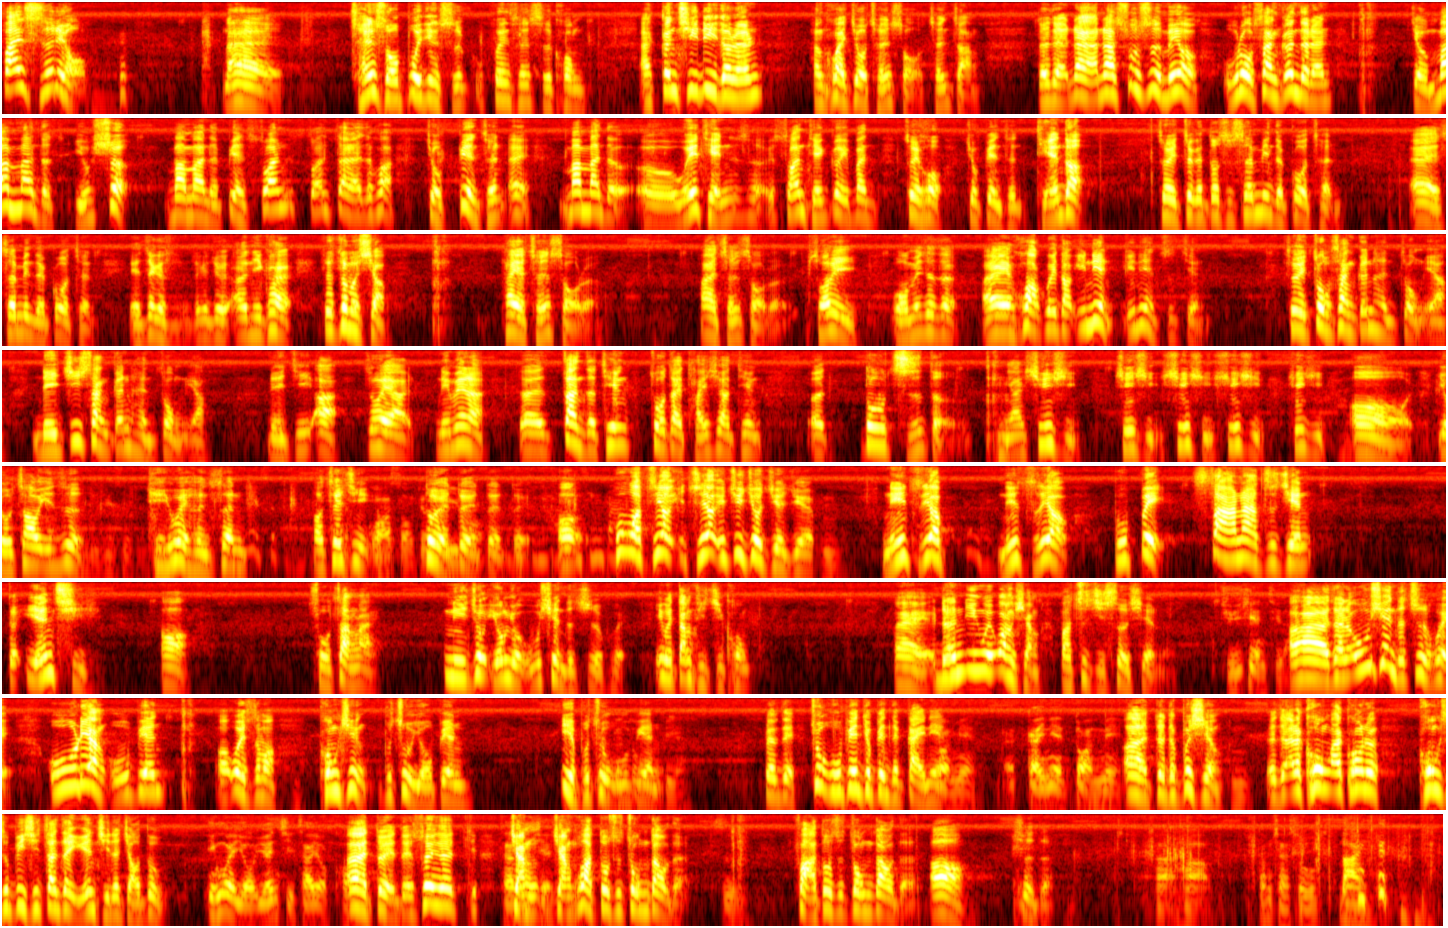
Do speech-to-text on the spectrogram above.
番石榴，哎，成熟不一定时分身时空，哎，根气利的人很快就成熟成长，对不对？那那术士没有无肉善根的人，就慢慢的由涩，慢慢的变酸，酸再来的话就变成哎，慢慢的呃微甜，酸甜各一半，最后就变成甜的。所以这个都是生命的过程，哎，生命的过程，哎，这个这个就啊，你看就这么小，它也成熟了，它也成熟了。所以我们就是哎，化归到一念一念之间。所以种善根很重要，累积善根很重要，累积啊，诸位啊，里面呢，呃，站着听，坐在台下听，呃，都值得。你看，欣喜。欣喜，欣喜，欣喜，欣喜哦！有朝一日，体会很深哦。这句，对对对对哦，不过只要只要一句就解决。你只要你只要不被刹那之间的缘起哦所障碍，你就拥有无限的智慧，因为当体即空。哎，人因为妄想把自己设限了。局限起来啊，在那无限的智慧，无量无边哦。为什么空性不住有边，也不住无边，对不对？住无边就变成概念，断灭，概念断灭。哎，对对，不行。空啊，空的空是必须站在缘起的角度，因为有缘起才有空。哎，对对，所以呢，讲讲话都是中道的，是法都是中道的哦，是的，啊好。感谢师父，来。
